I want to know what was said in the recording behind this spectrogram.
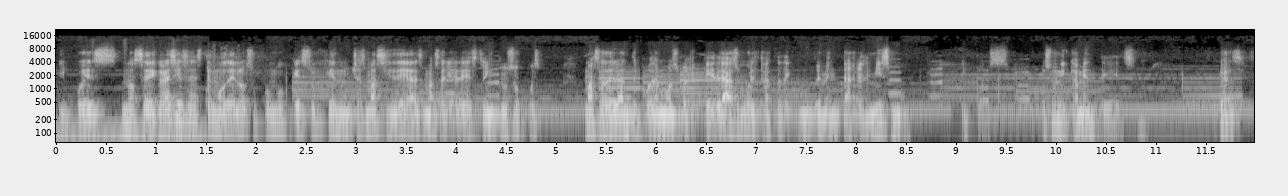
Y pues, no sé, gracias a este modelo supongo que surgen muchas más ideas más allá de esto. Incluso, pues, más adelante podemos ver que Laswell trata de complementar el mismo. Y pues, pues únicamente eso. Gracias.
